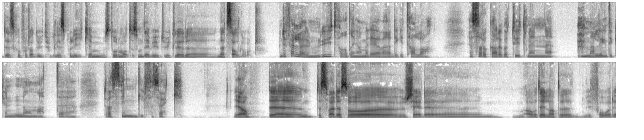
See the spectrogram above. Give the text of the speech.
det, skal fortsatt utvikles på like stor måte som det vi utvikler nettsalget vårt. Men Det følger jo noen utfordringer med det å være digital. Jeg så dere hadde gått ut med en melding til kunden om at eh, det var svindelforsøk. Ja, det, dessverre så skjer det eh, av og til at eh, vi får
